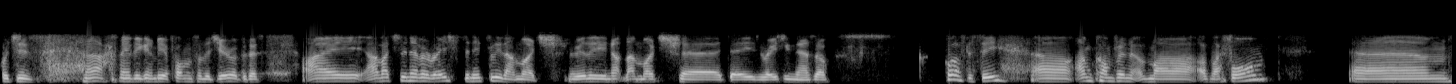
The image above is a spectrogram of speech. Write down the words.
which is ah, maybe going to be a problem for the Giro because I I've actually never raced in Italy that much. Really, not that much uh, days racing there. So we'll have to see. Uh, I'm confident of my of my form. Um,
